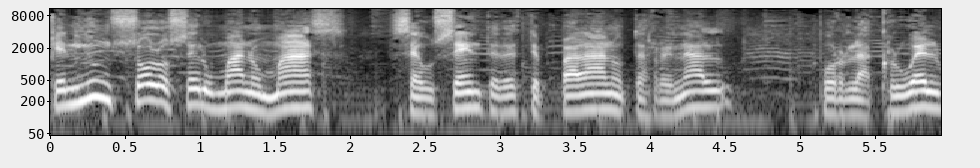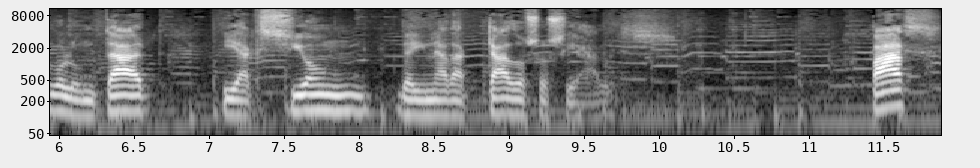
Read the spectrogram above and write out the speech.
Que ni un solo ser humano más se ausente de este plano terrenal por la cruel voluntad y acción de inadaptados sociales. Paz,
